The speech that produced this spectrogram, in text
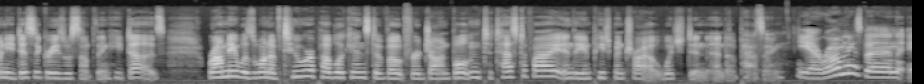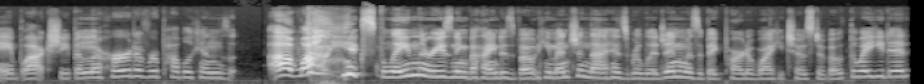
when he disagrees with something he does. Romney was one of two Republicans to vote for John Bolton to testify in the impeachment trial, which didn't end up passing. Yeah, Romney's been a black sheep in the herd of Republicans. Uh, while he explained the reasoning behind his vote, he mentioned that his religion was a big part of why he chose to vote the way he did.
